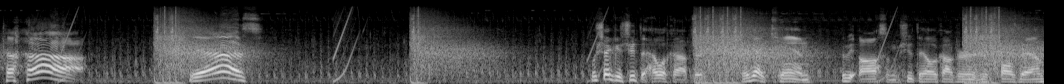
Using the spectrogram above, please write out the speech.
Ha-ha! Yes! Wish I could shoot the helicopter. Maybe I can. That'd be awesome. Shoot the helicopter and it just falls down.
